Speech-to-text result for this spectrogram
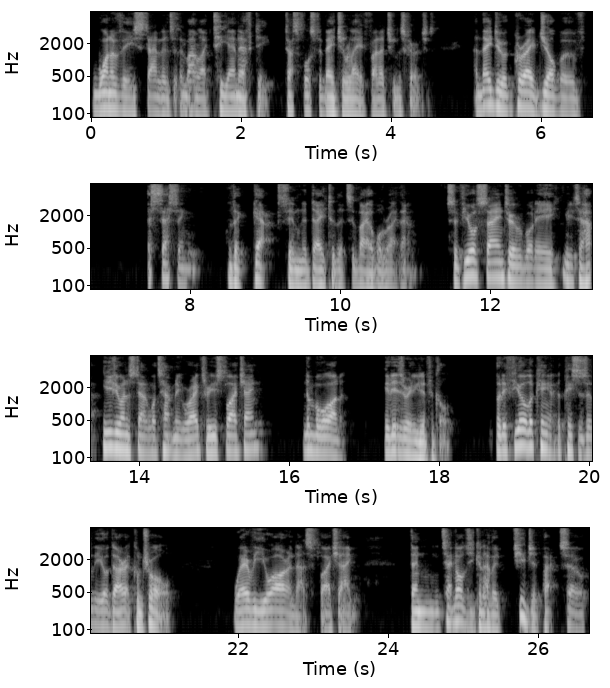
one of these standards at the moment, like TNFD, Task Force for Nature Related Financial Disclosures. And they do a great job of assessing the gaps in the data that's available right now. So if you're saying to everybody, you need to, ha- you need to understand what's happening right through your supply chain, number one, it is really difficult. But if you're looking at the pieces under your direct control, wherever you are in that supply chain, then technology can have a huge impact. So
